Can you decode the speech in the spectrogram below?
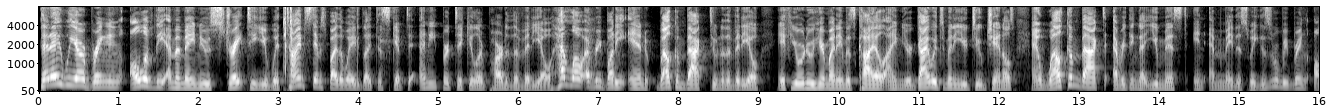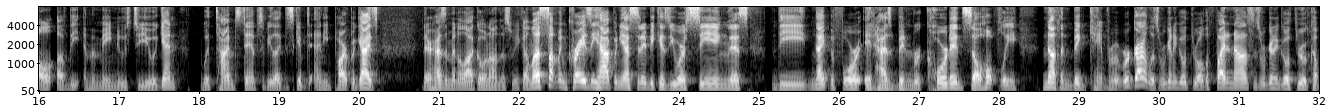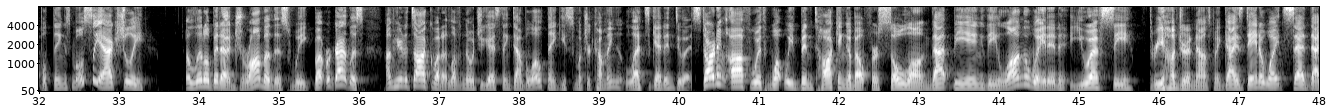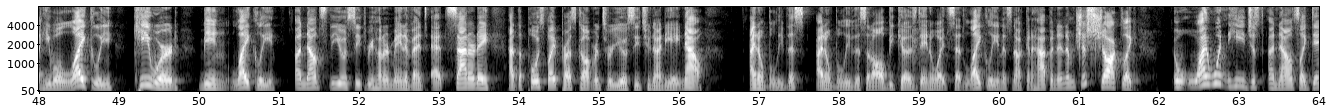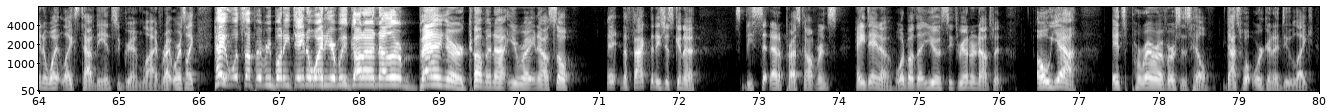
Today we are bringing all of the MMA news straight to you with timestamps by the way if you'd like to skip to any particular part of the video. Hello everybody and welcome back to another video. If you are new here, my name is Kyle. I am your guy with too many YouTube channels and welcome back to everything that you missed in MMA this week. This is where we bring all of the MMA news to you again with timestamps if you'd like to skip to any part. But guys, there hasn't been a lot going on this week. Unless something crazy happened yesterday because you are seeing this the night before it has been recorded. So hopefully nothing big came from it. Regardless, we're going to go through all the fight analysis. We're going to go through a couple things, mostly actually a little bit of drama this week. But regardless, I'm here to talk about it. I'd love to know what you guys think down below. Thank you so much for coming. Let's get into it. Starting off with what we've been talking about for so long, that being the long awaited UFC 300 announcement. Guys, Dana White said that he will likely, keyword being likely, announce the UFC 300 main event at Saturday at the post fight press conference for UFC 298. Now, I don't believe this. I don't believe this at all because Dana White said likely and it's not going to happen. And I'm just shocked. Like, why wouldn't he just announce like Dana White likes to have the Instagram live, right? Where it's like, hey, what's up, everybody? Dana White here. We've got another banger coming at you right now. So it, the fact that he's just going to be sitting at a press conference, hey, Dana, what about that UFC 300 announcement? Oh, yeah, it's Pereira versus Hill. That's what we're going to do. Like,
